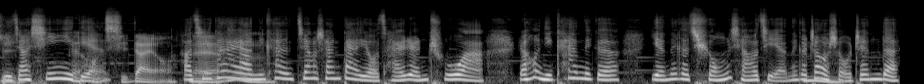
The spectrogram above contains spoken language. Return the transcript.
比较新一点，好期待哦，好期待啊！你看江山代有才人出啊，然后你看那个演那个琼小姐，那个赵守贞的，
